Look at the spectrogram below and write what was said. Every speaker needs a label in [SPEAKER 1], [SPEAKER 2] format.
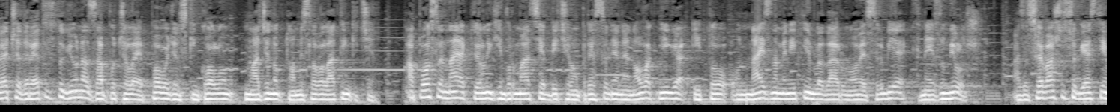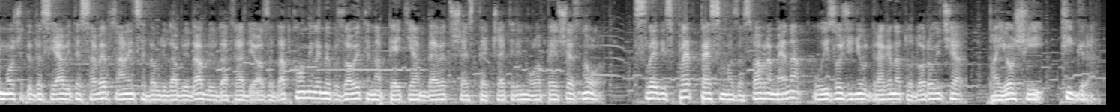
[SPEAKER 1] veče 19. juna započela je povođanskim kolom mlađenog Tomislava Latinkića. A posle najaktuelnijih informacija bit će vam predstavljena nova knjiga i to o najznamenitnijem vladaru Nove Srbije, Knezu Milošu. A za sve vaše sugestije možete da se javite sa web stranice www.radioaza.com ili me pozovite na 519 654 Sledi splet pesama za sva vremena u izvođenju Dragana Todorovića, pa još i Tigra.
